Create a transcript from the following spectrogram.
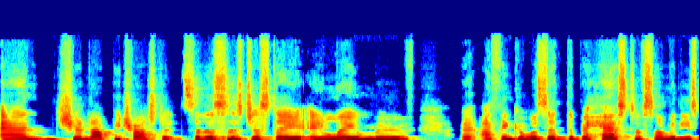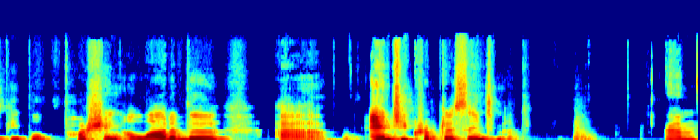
and should not be trusted. So, this is just a, a lame move. I think it was at the behest of some of these people pushing a lot of the uh, anti crypto sentiment. Um,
